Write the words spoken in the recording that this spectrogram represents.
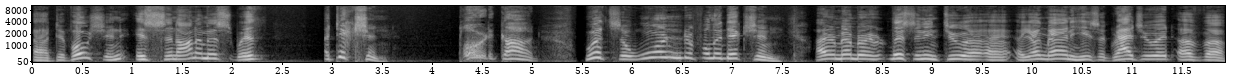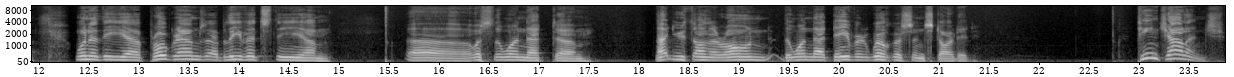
Uh, devotion is synonymous with addiction. Glory to God. What's a wonderful addiction? I remember listening to a, a young man. He's a graduate of uh, one of the uh, programs. I believe it's the, um, uh, what's the one that, um, not Youth on Their Own, the one that David Wilkerson started. Teen Challenge.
